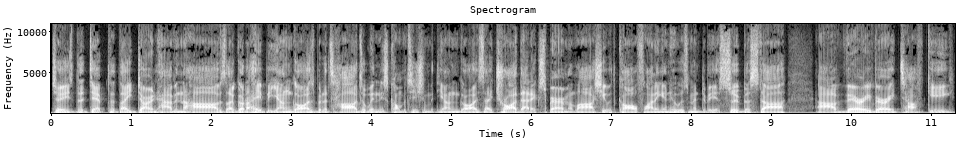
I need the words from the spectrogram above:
geez, the depth that they don't have in the halves. They've got a heap of young guys, but it's hard to win this competition with young guys. They tried that experiment last year with Kyle Flanagan, who was meant to be a superstar. Uh, very, very tough gig.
